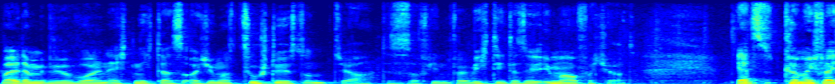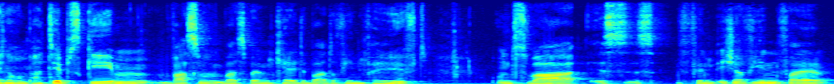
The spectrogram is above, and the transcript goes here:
Weil damit wir wollen echt nicht, dass euch irgendwas zustößt und ja, das ist auf jeden Fall wichtig, dass ihr immer auf euch hört. Jetzt können wir euch vielleicht noch ein paar Tipps geben, was, was beim Kältebad auf jeden Fall hilft. Und zwar ist es, finde ich auf jeden Fall,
